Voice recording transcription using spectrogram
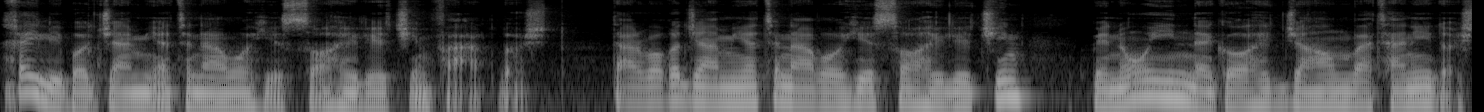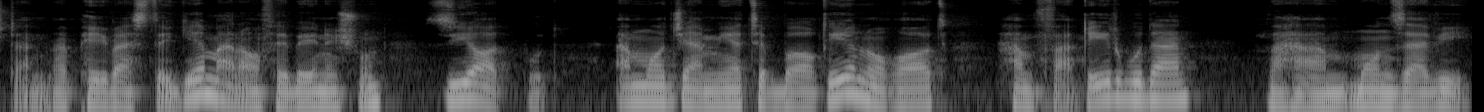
خیلی با جمعیت نواحی ساحلی چین فرق داشت. در واقع جمعیت نواحی ساحلی چین به نوعی نگاه جهان وطنی داشتند و پیوستگی منافع بینشون زیاد بود. اما جمعیت باقی نقاط هم فقیر بودند و هم منزوی.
